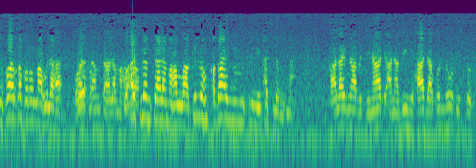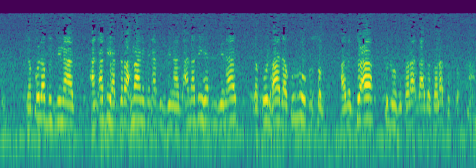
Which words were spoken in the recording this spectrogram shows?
غفار غفر الله لها. واسلم سالمها الله. واسلم سالمها الله. كلهم قبائل من المسلمين. أسلموا. نعم. قال ابن أبي الزناد عن أبيه هذا كله في الصبح. يقول أبو الزناد عن أبيه عبد الرحمن بن أبي الزناد. عن أبيه ابن الزناد يقول هذا كله في الصبح هذا الدعاء كله في صلاة بعد صلاة الصبح. نعم.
